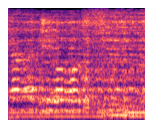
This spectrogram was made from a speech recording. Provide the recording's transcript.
Lord.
